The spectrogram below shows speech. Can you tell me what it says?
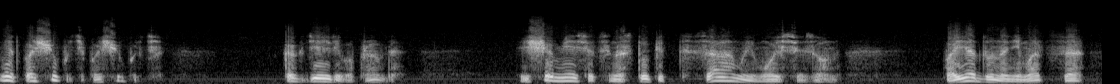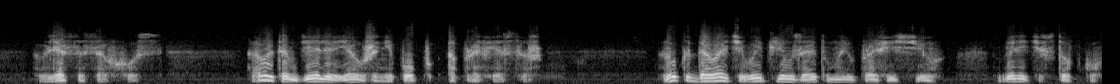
Нет, пощупайте, пощупайте. Как дерево, правда? Еще месяц и наступит самый мой сезон — Поеду наниматься в лесосовхоз. А в этом деле я уже не поп, а профессор. Ну-ка, давайте выпьем за эту мою профессию. Берите стопку.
